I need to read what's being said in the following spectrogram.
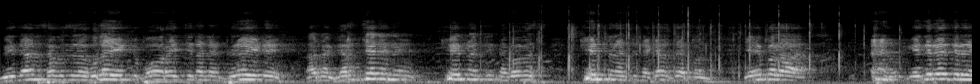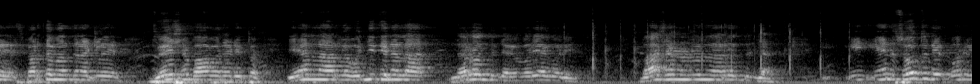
ವಿಧಾನಸಭೆ ಉಲ ಹೆಂಗೆ ಪವರ್ ಐತಿ ನನ್ನ ಪಿರಿಯಡ್ ಅದನ್ನ ಗರ್ಜನೆ ಕೇಂದ್ರ ವ್ಯವಸ್ಥೆ ಕೇಂದ್ರ ಕೆಲಸ ಏಪಲ ಎದುರೆದುರೆ ಸ್ಪರ್ಧೆ ಮಂತನಕ್ಲೆ ದ್ವೇಷ ಭಾವ ನಡಿಪ ಏನಾರಲ್ಲ ಒಂದು ದಿನಲ್ಲ ನರೊಂದುಜ ಒರಿಯಾಗೋರಿ ಭಾಷಣ ನರೊಂದುಜ ಏನು ಸೋತುದೆ? ಒರಿ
